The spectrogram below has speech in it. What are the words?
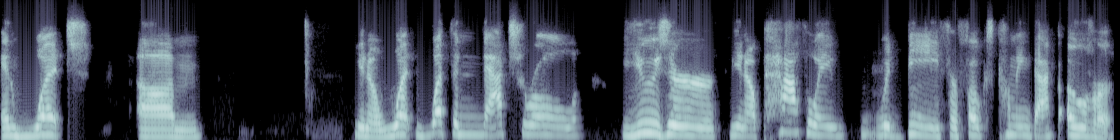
and what, um, you know, what what the natural user, you know, pathway would be for folks coming back over.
